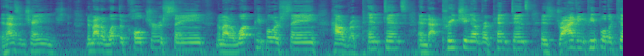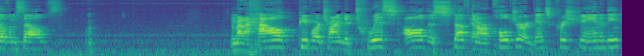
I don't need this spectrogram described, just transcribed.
It hasn't changed. No matter what the culture is saying, no matter what people are saying, how repentance and that preaching of repentance is driving people to kill themselves. No matter how people are trying to twist all this stuff in our culture against Christianity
